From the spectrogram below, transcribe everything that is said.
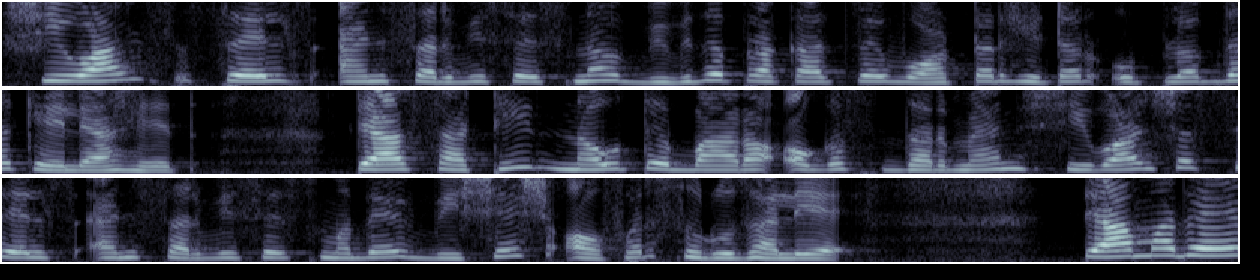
शिवांस सेल्स अँड सर्व्हिसेसनं विविध प्रकारचे वॉटर हीटर उपलब्ध केले आहेत. त्यासाठी नऊ ते बारा ऑगस्ट दरम्यान शिवांश सेल्स अँड सर्व्हिसेसमध्ये विशेष ऑफर सुरू झाली आहे. त्यामध्ये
